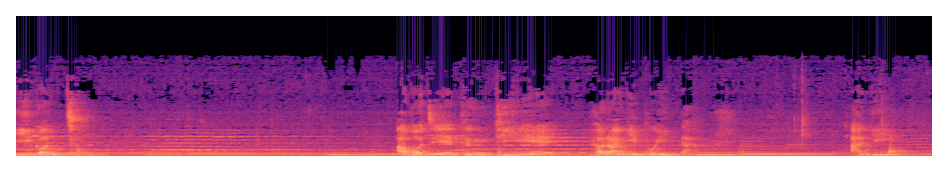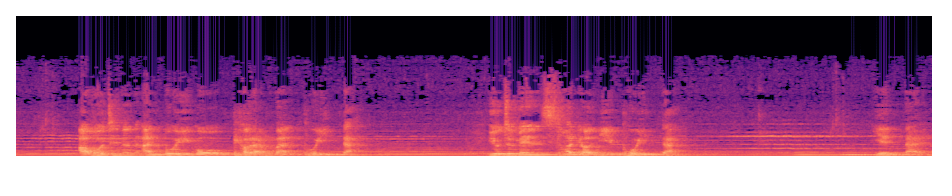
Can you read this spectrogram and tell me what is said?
이건청 아버지의 등 뒤에 벼랑이 보인다. 아니, 아버지는 안 보이고 벼랑만 보인다. 요즘엔 소년이 보인다. 옛날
